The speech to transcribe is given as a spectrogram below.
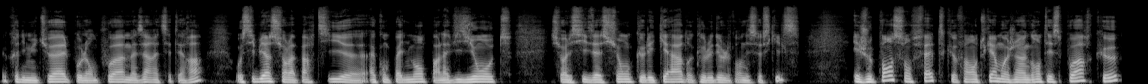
le Crédit Mutuel, Pôle Emploi, Mazar, etc. Aussi bien sur la partie accompagnement par la vision haute sur les civilisations que les cadres, que le développement des soft skills. Et je pense en fait que, enfin en tout cas moi j'ai un grand espoir que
